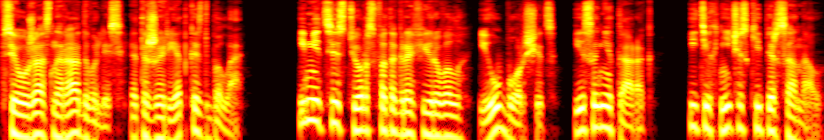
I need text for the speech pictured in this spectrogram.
Все ужасно радовались, это же редкость была. И медсестер сфотографировал, и уборщиц, и санитарок, и технический персонал,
